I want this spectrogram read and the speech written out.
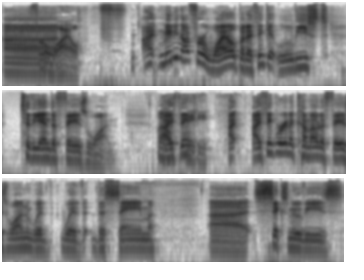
Uh, For a while. I, maybe not for a while, but I think at least to the end of Phase One. Well, I think maybe. I, I think we're gonna come out of phase one with with the same uh six movies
